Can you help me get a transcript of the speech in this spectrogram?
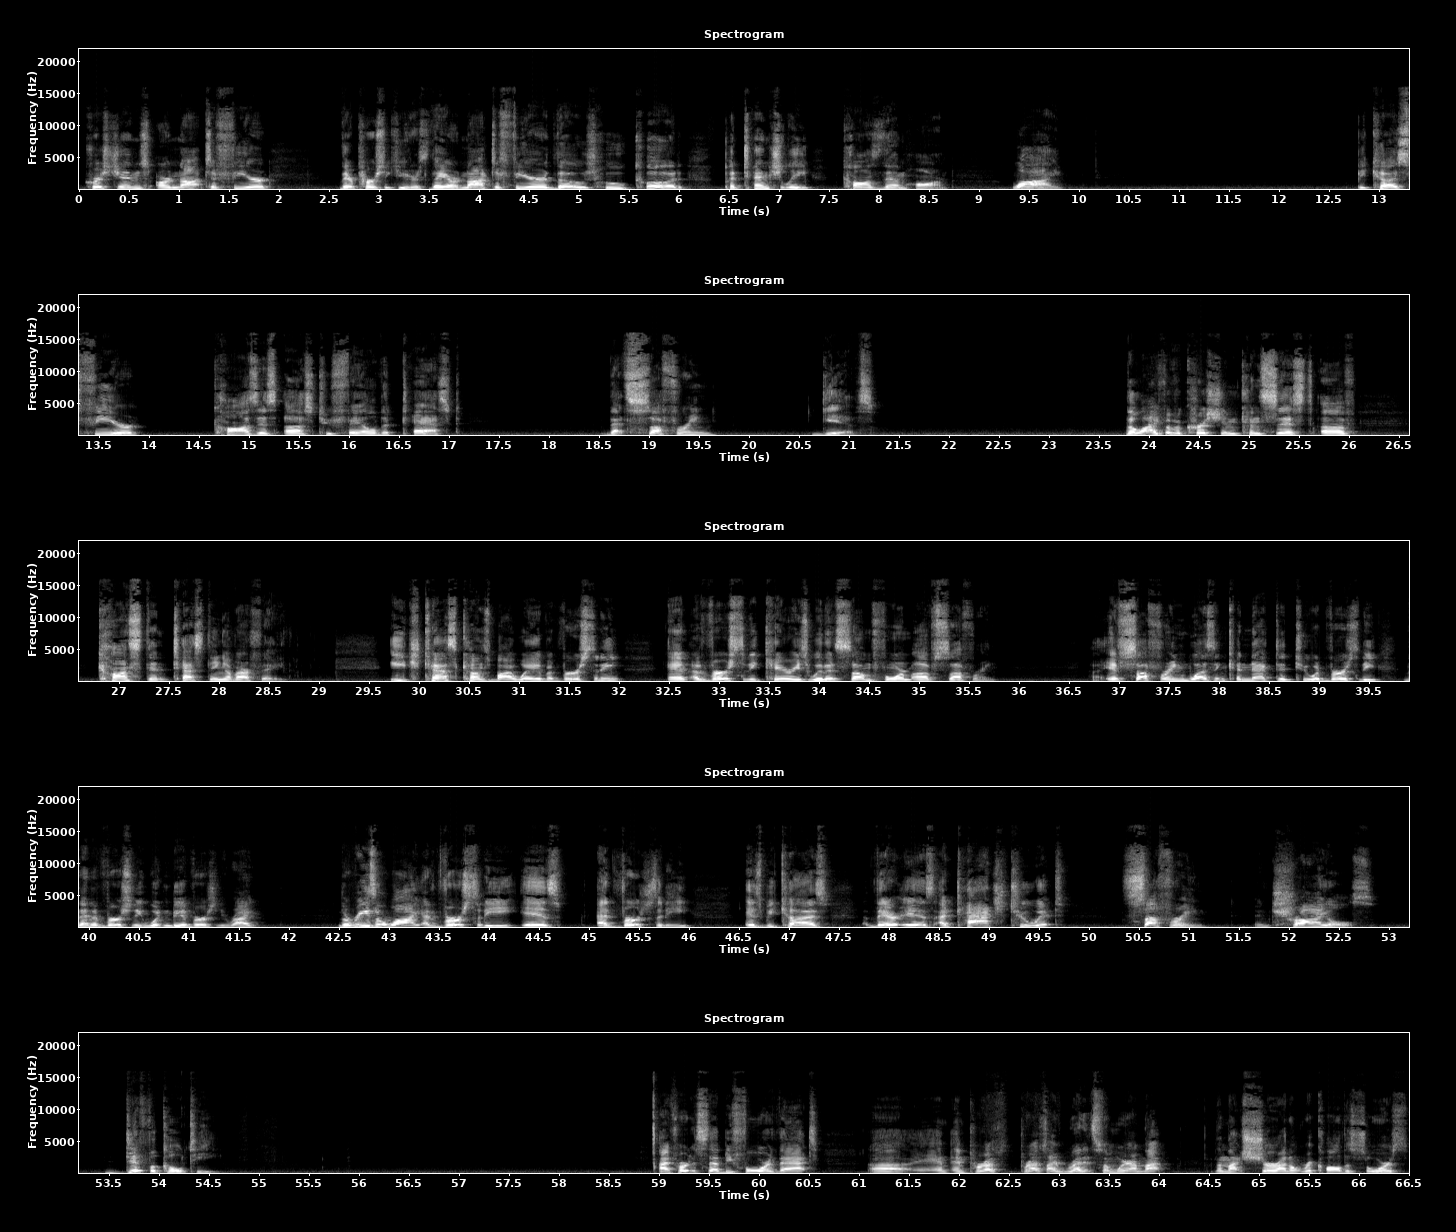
Christians are not to fear their persecutors. They are not to fear those who could potentially cause them harm. Why? Because fear causes us to fail the test that suffering gives. The life of a Christian consists of constant testing of our faith. Each test comes by way of adversity, and adversity carries with it some form of suffering. If suffering wasn't connected to adversity, then adversity wouldn't be adversity, right? The reason why adversity is adversity is because there is attached to it suffering and trials, difficulty, I've heard it said before that, uh, and, and perhaps perhaps I read it somewhere. I'm not I'm not sure. I don't recall the source.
